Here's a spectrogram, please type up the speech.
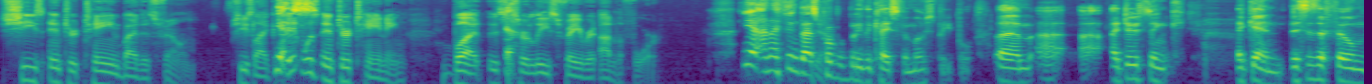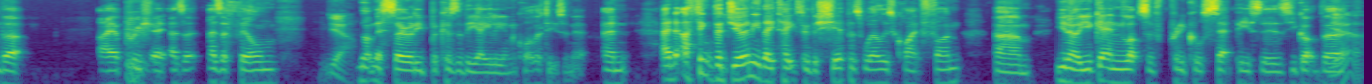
she's entertained by this film. She's like, Yes. it was entertaining, but this Yeah. is her least favorite out of the four. Yeah, and I think that's Yeah. probably the case for most people. Um, I, I, do think, again, this is a film that I appreciate as a as a film, Yeah, not necessarily because of the alien qualities in it. And and I think the journey they take through the ship as well is quite fun. Um, you know, you're getting lots of pretty cool set pieces. You got the yeah.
